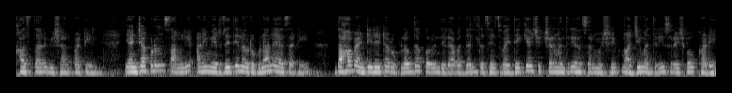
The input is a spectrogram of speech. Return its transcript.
खासदार विशाल पाटील यांच्याकडून सांगली आणि मिरजेतील रुग्णालयासाठी दहा व्हेंटिलेटर उपलब्ध करून दिल्याबद्दल तसेच वैद्यकीय शिक्षण मंत्री हसन मुश्रीफ माजी मंत्री सुरेशभाऊ खाडे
